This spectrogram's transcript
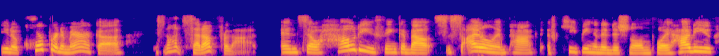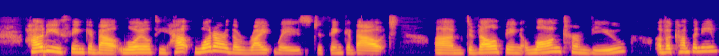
you know, corporate America is not set up for that. And so how do you think about societal impact of keeping an additional employee? How do you how do you think about loyalty? How what are the right ways to think about um, developing a long-term view of a company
